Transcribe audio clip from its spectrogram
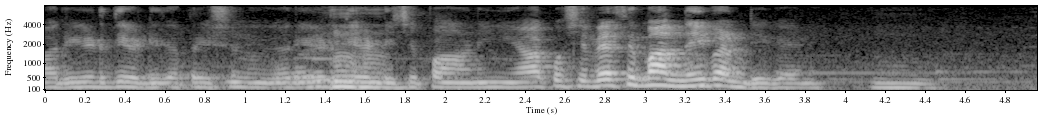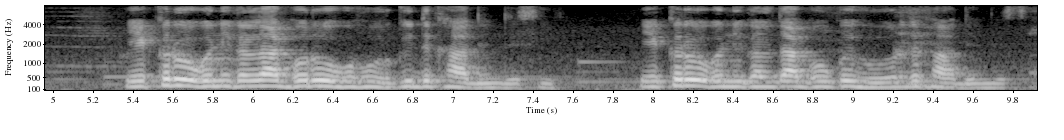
ਆ ਰੀੜ ਦੀ ਹੱਡੀ ਦਾ ਆਪਰੇਸ਼ਨ ਹੋਇਆ ਰੀੜ ਦੀ ਹੱਡੀ 'ਚ ਪਾਣੀ ਆ ਕੁਛ ਵੈਸੇ ਬਹਾਨੇ ਹੀ ਬਣਦੇ ਗਏ ਨੇ। ਇੱਕ ਰੋਗ ਨਿਕਲਦਾ ਅੱਗੋਂ ਰੋਗ ਹੋਰ ਕੋਈ ਦਿਖਾ ਦਿੰਦੇ ਸੀ। ਇੱਕ ਰੋਗ ਨਿਕਲਦਾ ਅੱਗੋਂ ਕੋਈ ਹੋਰ ਦਿਖਾ ਦਿੰਦੇ ਸੀ।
